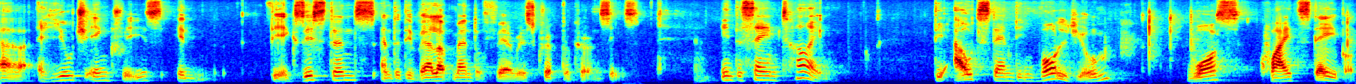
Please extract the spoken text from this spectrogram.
uh, a huge increase in the existence and the development of various cryptocurrencies. In the same time, the outstanding volume was quite stable.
